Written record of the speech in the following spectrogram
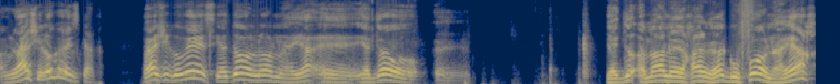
אבל רש"י לא גורס ככה. רש"י גורס, ידו לא נייח, אה, ידו, אה, ידו, אמרנו, גופו נייח,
